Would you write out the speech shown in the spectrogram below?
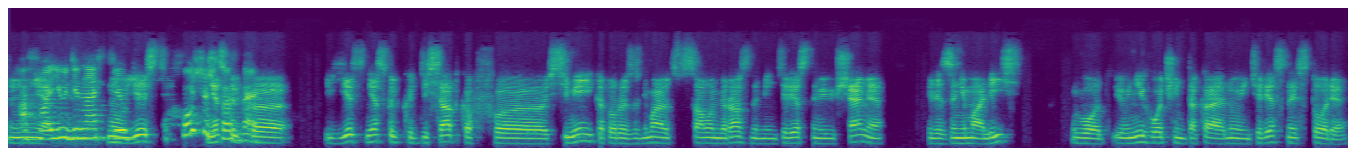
А Нет. свою династию ну, есть хочешь несколько, создать? Есть несколько десятков э, семей, которые занимаются самыми разными интересными вещами или занимались, вот, и у них очень такая, ну, интересная история.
